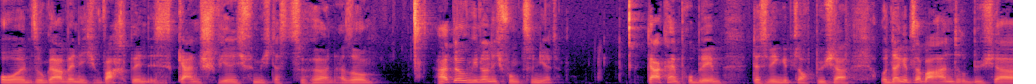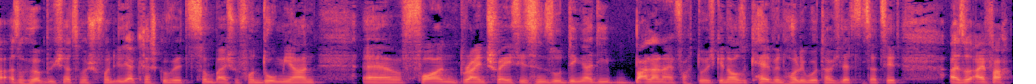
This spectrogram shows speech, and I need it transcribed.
Und sogar wenn ich wach bin, ist es ganz schwierig für mich, das zu hören. Also hat irgendwie noch nicht funktioniert. Gar kein Problem, deswegen gibt es auch Bücher. Und dann gibt es aber andere Bücher, also Hörbücher, zum Beispiel von Ilya Kreschkowitz, zum Beispiel von Domian, äh, von Brian Tracy. Das sind so Dinger, die ballern einfach durch. Genauso Calvin Hollywood habe ich letztens erzählt. Also einfach,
